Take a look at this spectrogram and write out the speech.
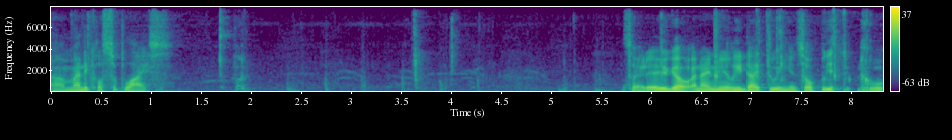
uh, medical supplies. So there you go, and I nearly died doing it. So please re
